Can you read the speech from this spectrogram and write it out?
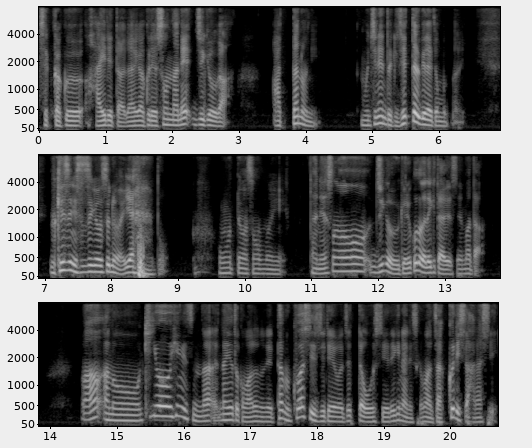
せっかく入れた大学でそんなね、授業があったのに、もう一年の時絶対受けたいと思ったのに。受けずに卒業するのは嫌やなと思ってます、ほんまに。だね、その授業を受けることができたらですね、また、まあ、あのー、企業秘密の内容とかもあるので、多分詳しい事例は絶対お教えできないんですが、まあ、ざっくりした話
